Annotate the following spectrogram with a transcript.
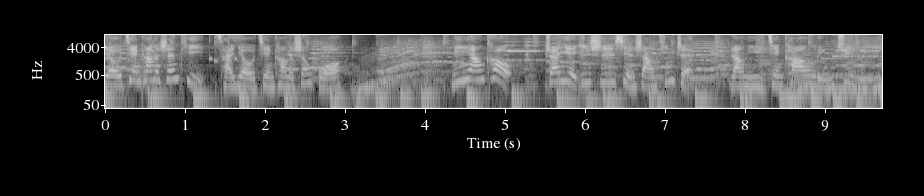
有健康的身体，才有健康的生活。名医昂寇专业医师线上听诊，让你与健康零距离。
